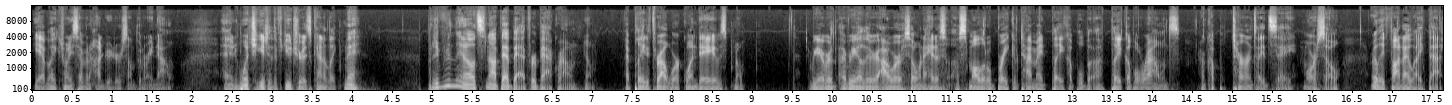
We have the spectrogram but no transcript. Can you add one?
yeah, I'm like 2700 or something right now. And once you get to the future, it's kind of like meh, but it really you know it's not that bad for background. You know, I played it throughout work one day. It was you know every every, other hour or so when I had a, a small little break of time, I'd play a couple uh, play a couple rounds or a couple turns, I'd say more so. Really fun. I like that.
